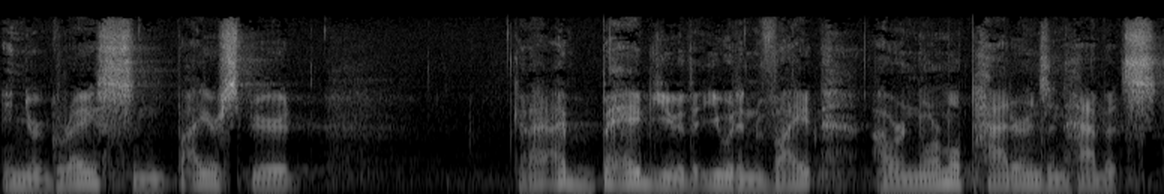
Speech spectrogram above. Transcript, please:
in your grace and by your Spirit, God, I, I beg you that you would invite our normal patterns and habits,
